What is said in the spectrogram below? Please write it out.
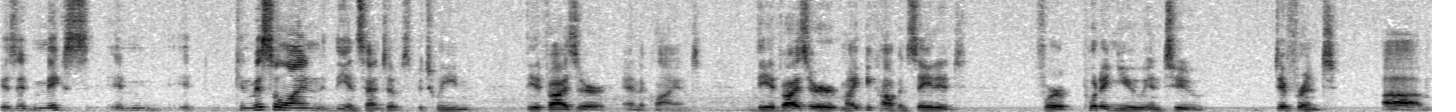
is it makes it, it can misalign the incentives between the advisor and the client. The advisor might be compensated for putting you into different um,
